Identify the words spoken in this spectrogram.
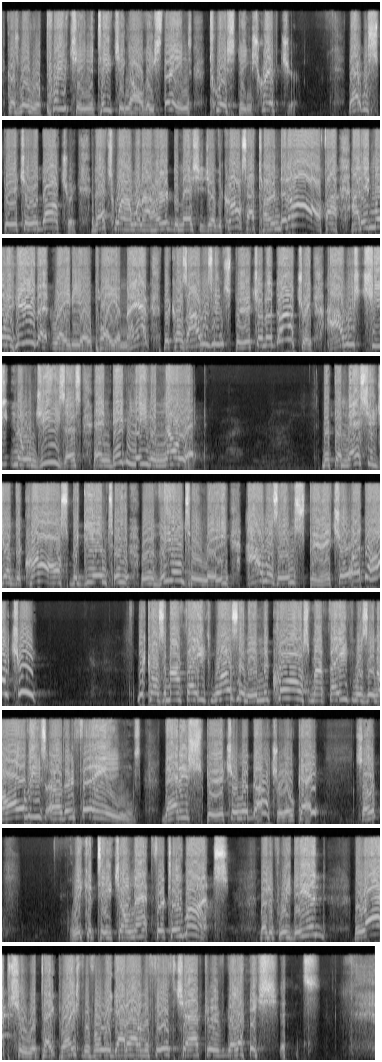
Because we were preaching and teaching all these things, twisting Scripture. That was spiritual adultery. That's why when I heard the message of the cross, I turned it off. I, I didn't want to hear that radio playing that because I was in spiritual adultery. I was cheating on Jesus and didn't even know it. But the message of the cross began to reveal to me I was in spiritual adultery. Because my faith wasn't in the cross. My faith was in all these other things. That is spiritual adultery, okay? So we could teach on that for two months. But if we did, the rapture would take place before we got out of the fifth chapter of Galatians.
